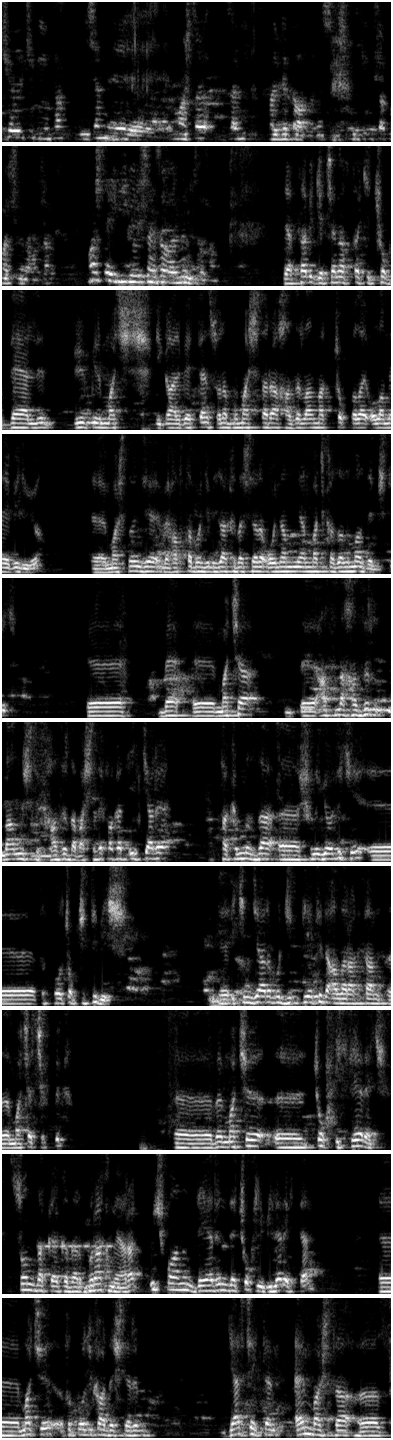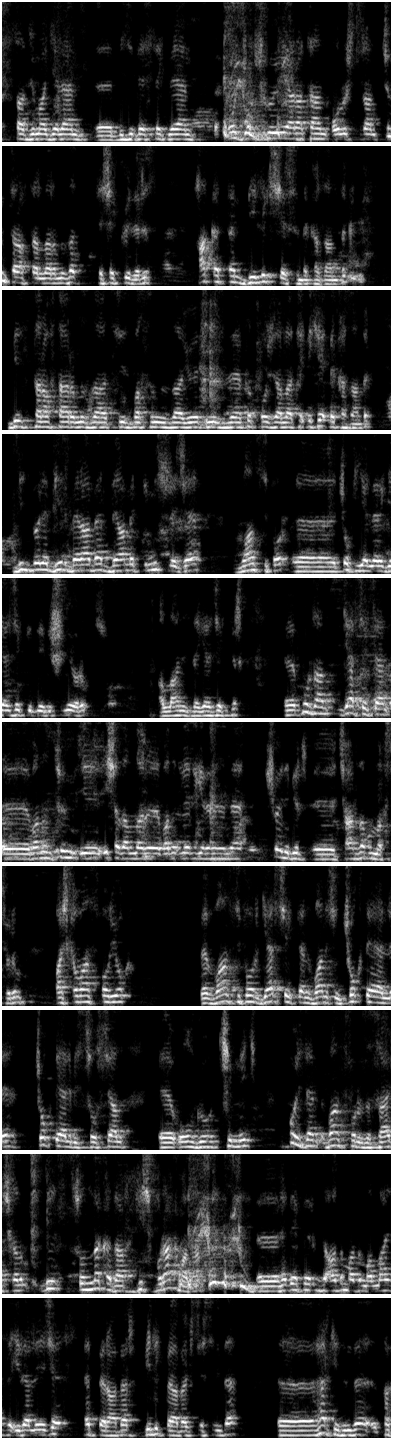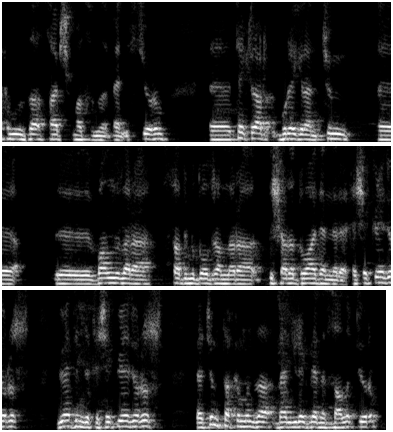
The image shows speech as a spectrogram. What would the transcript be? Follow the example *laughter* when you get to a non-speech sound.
şöyle çünkü hocam geçen e, maçta güzel bir galibiyet aldınız. Şimdiki Uşak maçında hocam. Maçla ilgili görüşlerinizi alabilir miyiz hocam? Ya tabii geçen haftaki çok değerli büyük bir maç, bir galibiyetten sonra bu maçlara hazırlanmak çok kolay olamayabiliyor. E, maçtan önce ve hafta boyunca biz arkadaşlara oynanmayan maç kazanılmaz demiştik. E, ve e, maça e, aslında hazırlanmıştık, hazır da başladık. Fakat ilk yarı takımımızda e, şunu gördü ki e, futbol çok ciddi bir iş. E, ikinci yarı bu ciddiyeti de alaraktan e, maça çıktık. Ee, ve maçı e, çok isteyerek son dakikaya kadar bırakmayarak 3 puanın değerini de çok iyi bilerekten e, maçı futbolcu kardeşlerim gerçekten en başta e, stadyuma gelen, e, bizi destekleyen, o coşkuyu yaratan, oluşturan tüm taraftarlarımıza teşekkür ederiz. Hakikaten birlik içerisinde kazandık. Biz taraftarımızla, siz basınımızla, yönetimimizle, futbolcularla, teknik heyetle kazandık. Biz böyle bir beraber devam ettiğimiz sürece Van Spor e, çok iyi yerlere gelecektir diye düşünüyorum. Allah'ın izniyle gelecektir. E, buradan gerçekten e, Van'ın tüm e, iş adamları, Van'ın ileri gelenlerine şöyle bir e, çağrıda bulmak istiyorum. Başka Van Spor yok. Ve Van Spor gerçekten Van için çok değerli, çok değerli bir sosyal e, olgu, kimlik. O yüzden Van Spor'umuza sahip çıkalım. Biz sonuna kadar hiç bırakmadan *coughs* e, hedeflerimize adım adım Allah izniyle ilerleyeceğiz. Hep beraber, birlik beraber içerisinde. E, herkesin de takımımıza sahip çıkmasını ben istiyorum. E, tekrar buraya gelen tüm e, e, Vanlılara, stadyumu dolduranlara, dışarıda dua edenlere teşekkür ediyoruz. Yönetimimize teşekkür ediyoruz. Ve tüm takımın da ben yüreklerine sağlık diyorum.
